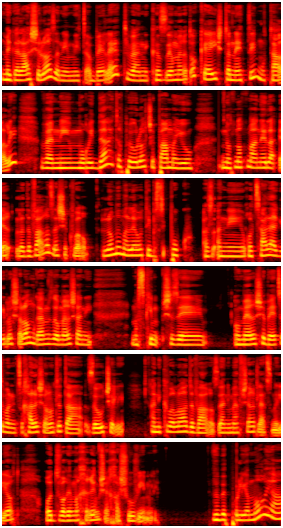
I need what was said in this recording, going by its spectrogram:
מגלה שלא, אז אני מתאבלת ואני כזה אומרת, אוקיי, השתניתי, מותר לי, ואני מורידה את הפעולות שפעם היו נותנות מענה לדבר הזה שכבר לא ממלא אותי בסיפוק. אז אני רוצה להגיד לו שלום, גם אם זה אומר שאני מסכים, שזה אומר שבעצם אני צריכה לשנות את הזהות שלי. אני כבר לא הדבר הזה, אני מאפשרת לעצמי להיות עוד דברים אחרים שחשובים לי. ובפוליומוריה,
